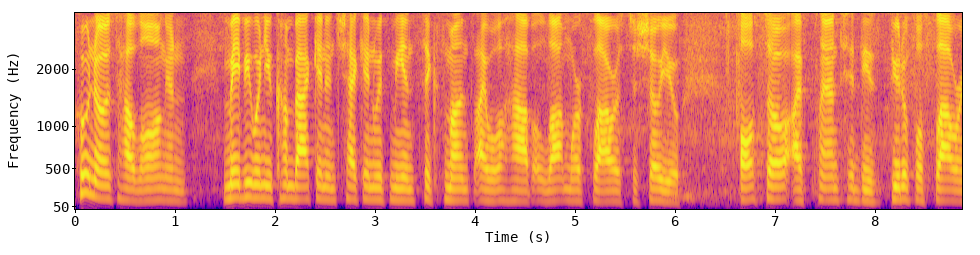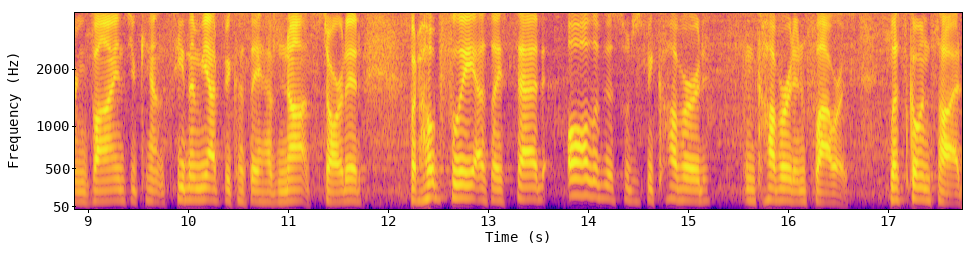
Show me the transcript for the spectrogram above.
who knows how long. And maybe when you come back in and check in with me in six months, I will have a lot more flowers to show you. Also, I've planted these beautiful flowering vines. You can't see them yet because they have not started. But hopefully, as I said, all of this will just be covered and covered in flowers. Let's go inside.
